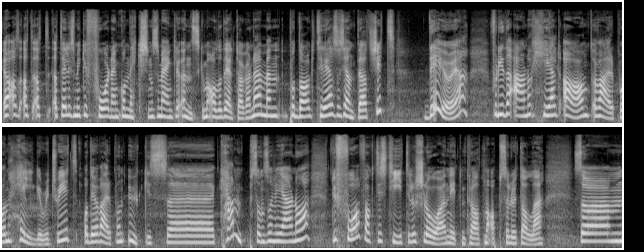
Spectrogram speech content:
ja, at, at, at, jeg liksom ikke får den connection som jeg egentlig ønsker med alle deltakerne. Men på dag tre så kjente jeg at shit, det gjør jeg. Fordi det er noe helt annet å være på en helgeretreat og det å være på en ukes uh, camp, sånn som vi er nå. Du får faktisk tid til å slå av en liten prat med absolutt alle. Så mm,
